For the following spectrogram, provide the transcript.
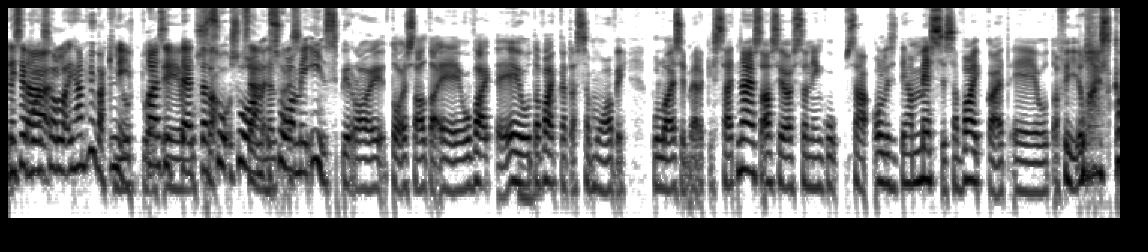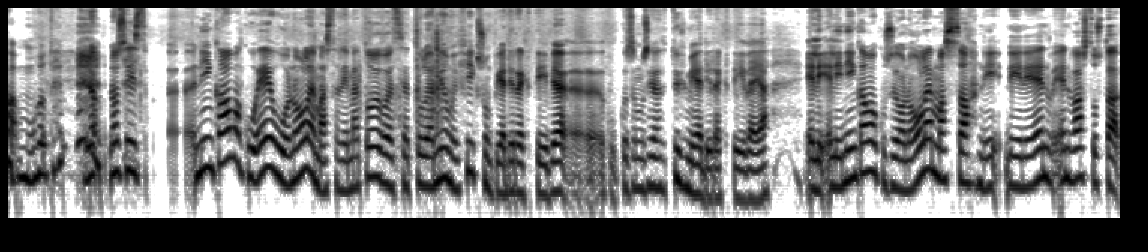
niin se tämä, voisi olla ihan hyväkin niin, juttu, Tai että sitten, että Su- Suomi, Suomi inspiroi toisaalta EU, vai, EUta vaikka tässä muovipullo esimerkissä. Että näissä asioissa niin kuin sä olisit ihan messissä, vaikka et EUta fiilaiskaan muuten. No, no siis äh, niin kauan kuin EU on olemassa, niin mä toivon, että sieltä tulee mieluummin fiksumpia direktiivejä äh, kuin semmoisia tyhmiä direktiivejä. Eli, eli niin kauan kuin se on olemassa, niin, niin en, en vastusta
